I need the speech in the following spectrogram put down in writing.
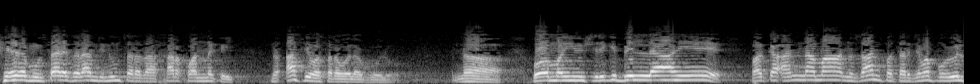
خیر موسی علیہ السلام د نوم سره دا خر خوان نه کوي نو اسی وسره ولا ګولو نا و من یشرک بالله فکانما نزان په ترجمه په ویل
